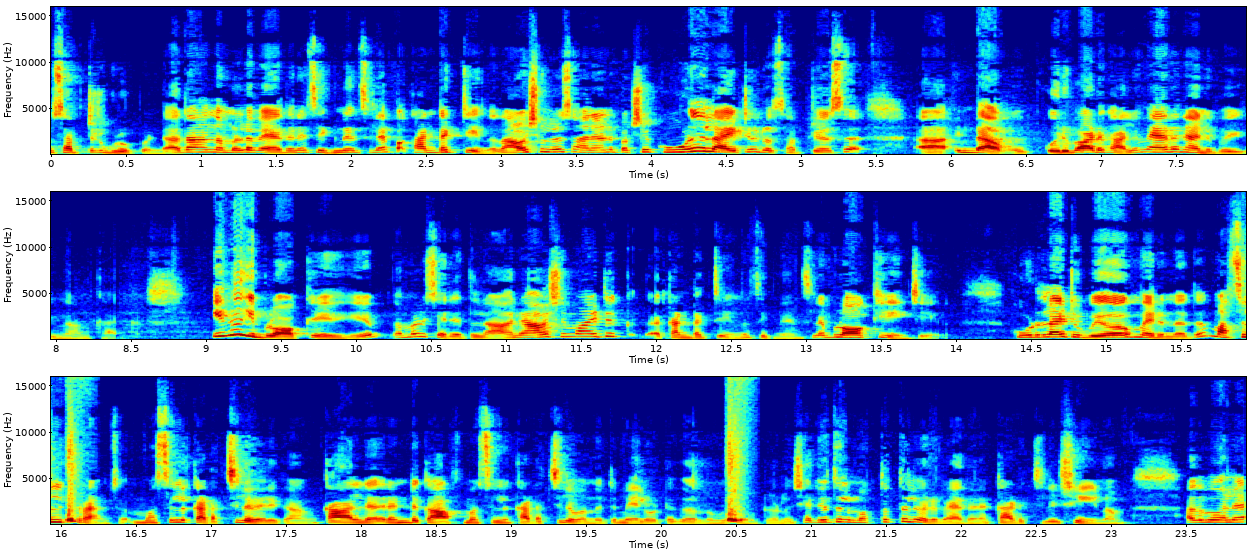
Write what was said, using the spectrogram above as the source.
റിസപ്റ്റർ ഗ്രൂപ്പ് ഉണ്ട്. അതാണ് നമ്മളുടെ വേദന സിഗ്നൽസിനെ കണ്ടക്ട് ചെയ്യുന്നത്. ആവശ്യമുള്ള ഒരു സാധനമാണ് പക്ഷേ കൂടുതലായിട്ട് റിസപ്റ്റേഴ്സ് ഉണ്ടാവും. ഒരുപാട് കാലം വേദന അനുഭവിക്കുന്ന ആൾക്കാർക്ക്. ഇത് ഈ ബ്ലോക്ക് ചെയ്യുകയും നമ്മുടെ ശരീരത്തിൽ അനാവശ്യമായിട്ട് കണ്ടക്ട് ചെയ്യുന്ന സിഗ്നൽസിനെ ബ്ലോക്ക് ചെയ്യുകയും ചെയ്യുന്നു. കൂടുതലായിട്ട് ഉപയോഗം വരുന്നത് മസിൽ ക്രാംസ് മസിൽ കടച്ചിൽ വരിക കാലിന് രണ്ട് കാഫ് മസിലിന് കടച്ചിൽ വന്നിട്ട് മേലോട്ട് കയറുന്ന ബുദ്ധിമുട്ടുകൾ ശരീരത്തിൽ മൊത്തത്തിൽ ഒരു വേദന കടച്ചിൽ ക്ഷീണം അതുപോലെ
